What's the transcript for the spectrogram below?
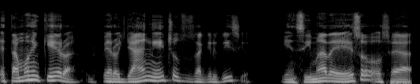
estamos en quiebra, pero ya han hecho su sacrificio. Y encima de eso, o sea,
